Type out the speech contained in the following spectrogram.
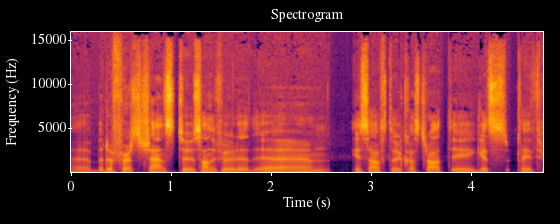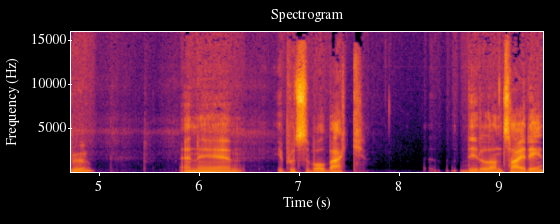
uh, but the first chance to Sandefjord um, is after Kastrati gets played through, and um, he puts the ball back, little untidy.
